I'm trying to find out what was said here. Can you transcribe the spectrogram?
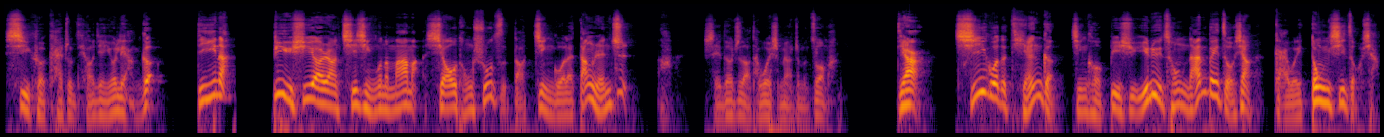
细客开出的条件有两个：第一呢，必须要让齐景公的妈妈萧彤叔子到晋国来当人质啊，谁都知道他为什么要这么做嘛；第二，齐国的田埂今后必须一律从南北走向改为东西走向，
